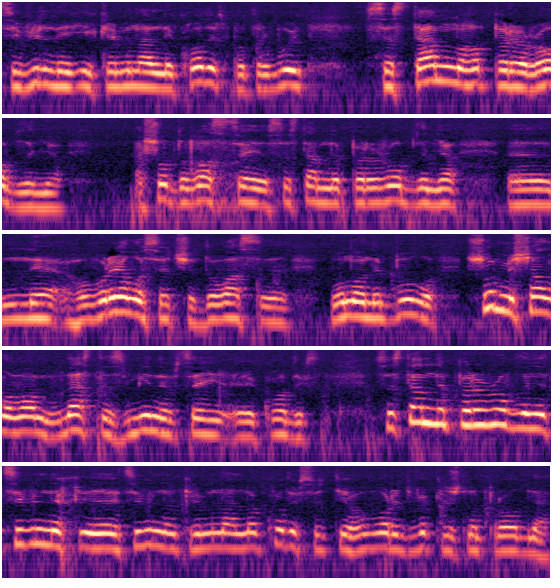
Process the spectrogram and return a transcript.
цивільний і кримінальний кодекс, потребують системного перероблення. А що до вас це системне перероблення не говорилося, чи до вас е, воно не було? Що мішало вам внести зміни в цей е, кодекс? Системне перероблення цивільних, е, цивільного кримінального кодексу ті говорить виключно про одне:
